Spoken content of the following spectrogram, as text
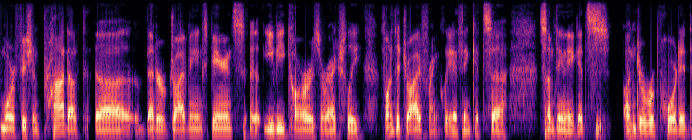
more efficient product, uh, better driving experience. Uh, EV cars are actually fun to drive, frankly. I think it's uh, something that gets underreported.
